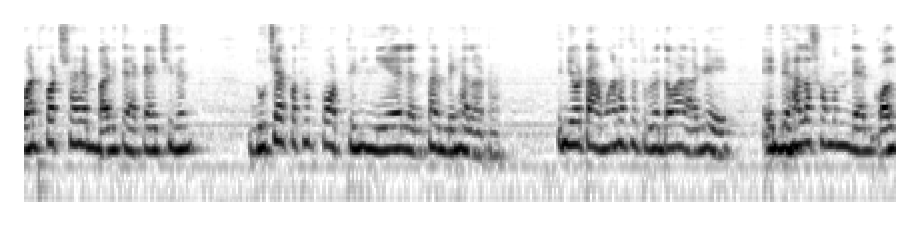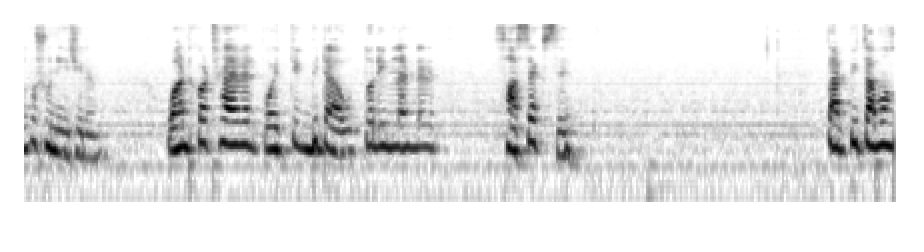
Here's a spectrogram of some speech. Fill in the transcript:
ওয়ান্টকট সাহেব বাড়িতে একাই ছিলেন। দু চার কথার পর তিনি নিয়ে এলেন তার বেহালাটা। তিনি ওটা আমার হাতে তুলে দেওয়ার আগে এই বেহালা সম্বন্ধে এক গল্প শুনিয়েছিলেন। ওয়ান্টকট সাহেবের পৈতৃক ভিটা উত্তর ইংল্যান্ডের ফাসেক্সে। তার পিতামহ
